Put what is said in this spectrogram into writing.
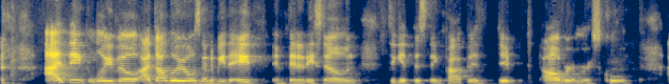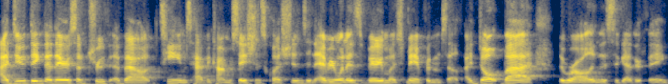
to five. I think Louisville. I thought Louisville was going to be the eighth Infinity Stone to get this thing popping. Did all rumors, cool. I do think that there is some truth about teams having conversations, questions, and everyone is very much man for themselves. I don't buy that we're all in this together thing.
